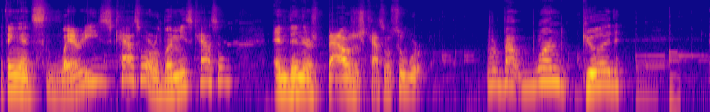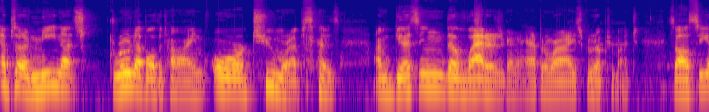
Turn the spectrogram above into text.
I think it's Larry's castle or Lemmy's castle, and then there's Bowser's castle. So we're we're about one good episode of me not screwing up all the time, or two more episodes. I'm guessing the latter is going to happen where I screw up too much. So I'll see you.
